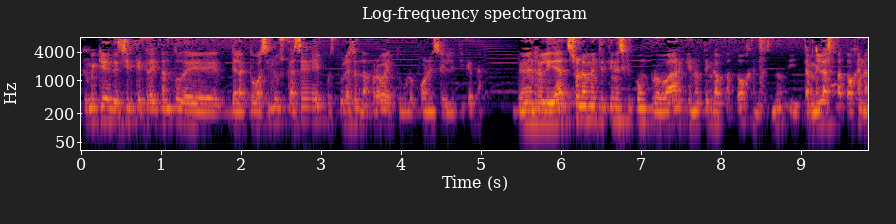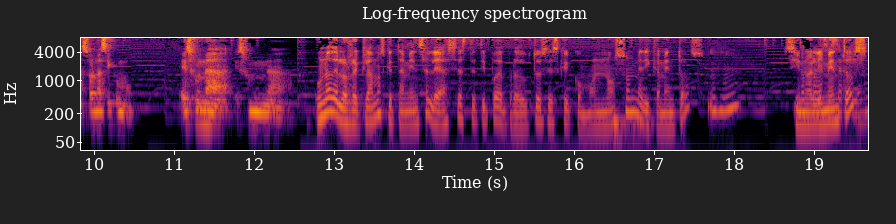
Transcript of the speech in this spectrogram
Tú me quieres decir que trae tanto de, de lactobacillus casei, pues tú le haces la prueba y tú lo pones ahí en la etiqueta. Pero en realidad solamente tienes que comprobar que no tenga patógenas, ¿no? Y también las patógenas son así como, es una, es una... Uno de los reclamos que también se le hace a este tipo de productos es que como no son medicamentos, sino alimentos,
